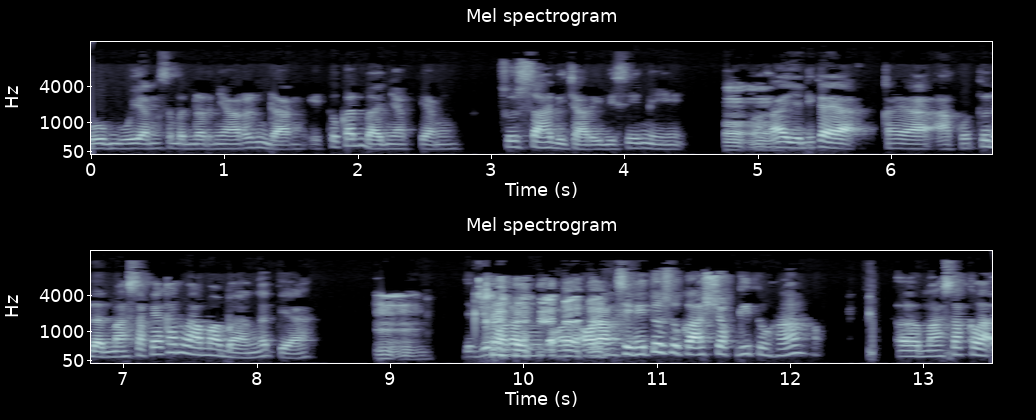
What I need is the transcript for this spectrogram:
bumbu yang sebenarnya rendang itu kan banyak yang susah dicari di sini. Mm-mm. Makanya jadi kayak kayak aku tuh dan masaknya kan lama banget ya. Mm-mm. Jadi orang or- orang sini tuh suka shock gitu, hah? Eh, masak lah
